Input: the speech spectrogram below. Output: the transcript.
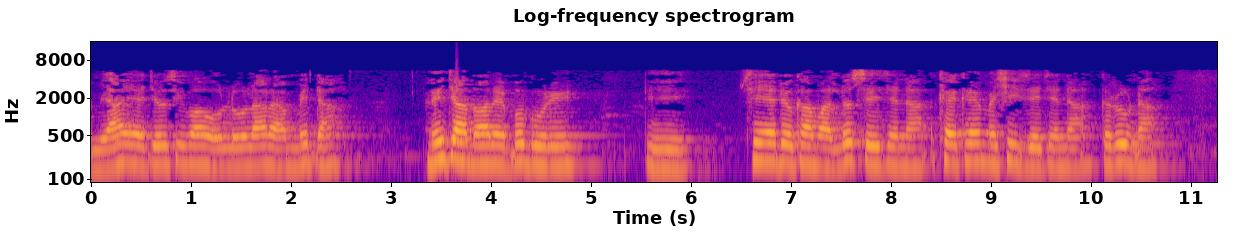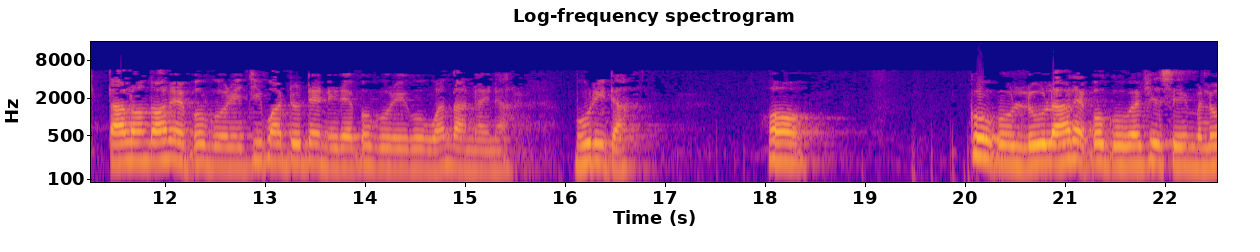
အများရဲ့အကျိုးစီးပွားကိုလိုလားတာမေတ္တာနေကြသွားတဲ့ပုဂ္ဂိုလ်တွေဒီဆင်းရဲဒုက္ခမှလွတ်စေခြင်းတာအခက်ခဲမရှိစေခြင်းတာကရုဏာ တာလွန်သွားတဲ့ပုဂ္ဂိုလ်တွေကြီးပွားတိုးတက်နေတဲ့ပုဂ္ဂိုလ်တွေကိုဝမ်းသာနိုင်တာမုရိတာဟောကိုယ့်ကိုလူလားတဲ့ပုဂ္ဂိုလ်ပဲဖြစ်စေမလူ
